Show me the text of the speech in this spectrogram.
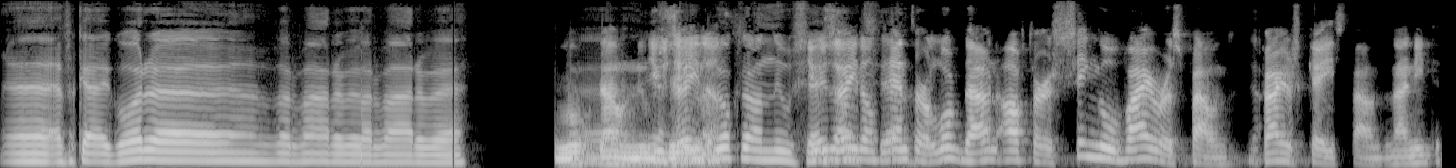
Eh even kijken hoor, Eh, waar waren we, waar waren we? Lockdown Nieuw-Zeeland. Nieuw-Zeeland. Lockdown Nieuw-Zeeland. Nieuw-Zeeland ja. enter lockdown after a single virus found. Ja. Virus case found. Nou, niet,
